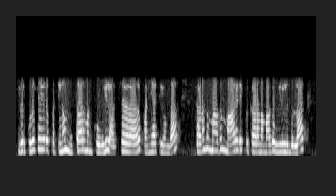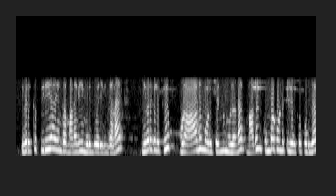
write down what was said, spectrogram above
இவர் குலசேகரப்பட்டினம் முத்தாரம்மன் கோவிலில் அர்ச்சகராக பணியாற்றி வந்தார். கடந்த மாதம் மாரடைப்பு காரணமாக உயிரிழந்துள்ளார். இவருக்கு பிரியா என்ற மனைவியும் இருந்து வருகின்றனர். இவர்களுக்கு ஒரு ஆணும் ஒரு பெண்ணும் உள்ளனர். மதன் கும்பகோணத்தில் இருக்கக்கூடிய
